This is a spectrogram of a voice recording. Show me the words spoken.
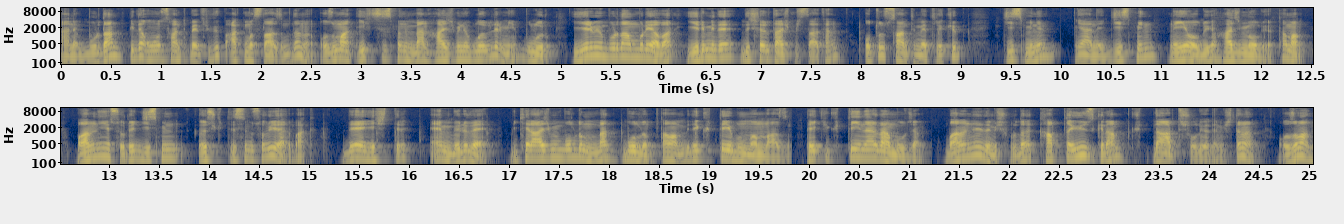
yani buradan bir de 10 santimetre küp akması lazım değil mi? O zaman X cisminin ben hacmini bulabilir miyim? Bulurum. 20 buradan buraya var. 20 de dışarı taşmış zaten. 30 santimetre küp cisminin yani cismin neyi oluyor? Hacmi oluyor. Tamam. Bana niye soruyor? Cismin öz kütlesini soruyor ya. Bak D eşittir M bölü V. Bir kere hacmi buldum mu ben? Buldum. Tamam bir de kütleyi bulmam lazım. Peki kütleyi nereden bulacağım? Bana ne demiş burada? Kapta 100 gram kütle artış oluyor demiş değil mi? O zaman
